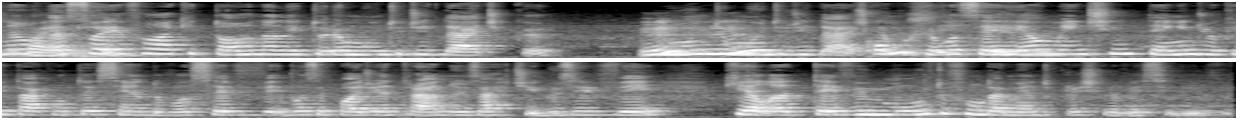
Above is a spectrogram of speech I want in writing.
Não, vai, eu só ia falar que torna a leitura muito didática. Uhum. Muito, muito didática. Com porque certeza. você realmente entende o que está acontecendo. Você, vê, você pode entrar nos artigos e ver que ela teve muito fundamento para escrever esse livro.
